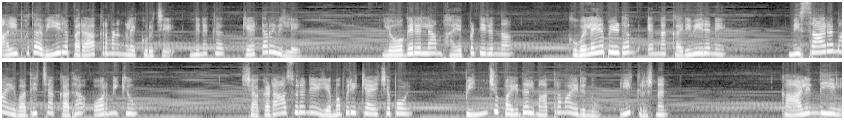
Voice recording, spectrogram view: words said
അത്ഭുത വീരപരാക്രമണങ്ങളെക്കുറിച്ച് നിനക്ക് കേട്ടറിവില്ലേ? ലോകരെല്ലാം ഭയപ്പെട്ടിരുന്ന കുവലയപീഠം എന്ന കരിവീരനെ നിസ്സാരമായി വധിച്ച കഥ ഓർമ്മിക്കൂ. ശകടാസുരനെ യമപുരിക്കയച്ചപ്പോൾ പിഞ്ചു പൈതൽ മാത്രമായിരുന്നു ഈ കൃഷ്ണൻ. കാളിന്തിയിൽ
